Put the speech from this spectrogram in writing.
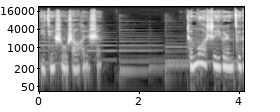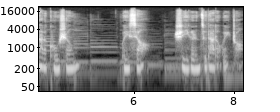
已经受伤很深。沉默是一个人最大的哭声，微笑是一个人最大的伪装。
